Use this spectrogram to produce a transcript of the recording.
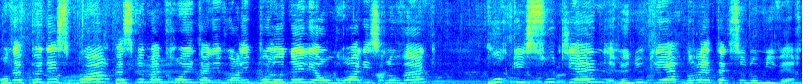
On a peu d'espoir parce que Macron est allé voir les Polonais, les Hongrois, les Slovaques pour qu'ils soutiennent le nucléaire dans la taxonomie verte.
